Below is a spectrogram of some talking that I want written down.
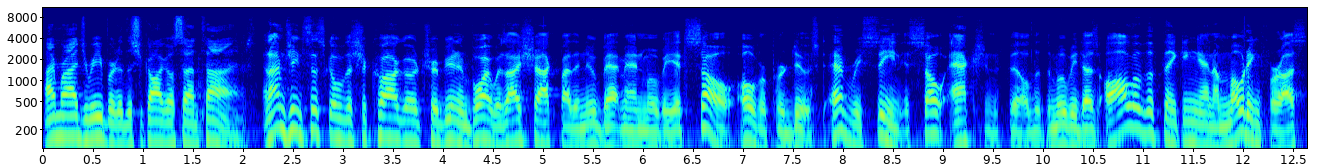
I'm Roger Ebert of the Chicago Sun-Times. And I'm Gene Siskel of the Chicago Tribune, and boy, was I shocked by the new Batman movie. It's so overproduced. Every scene is so action-filled that the movie does all of the thinking and emoting for us,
